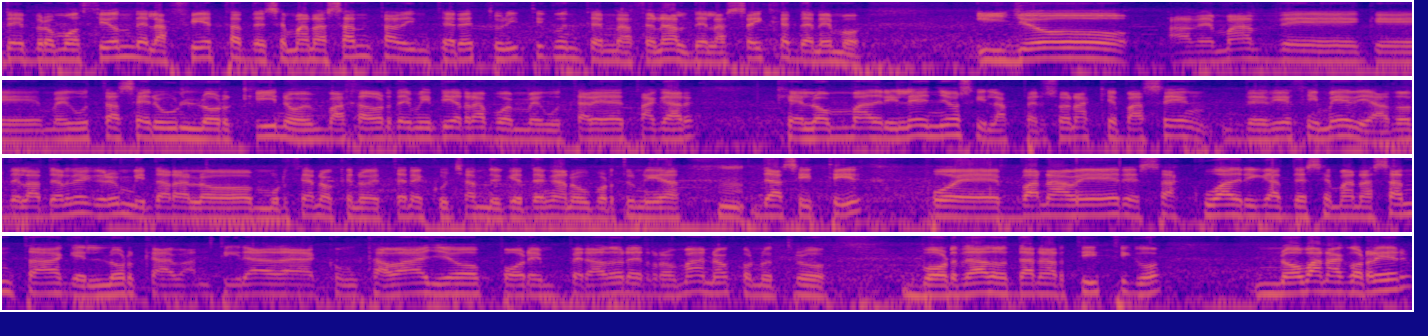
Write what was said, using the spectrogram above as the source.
de promoción de las fiestas de Semana Santa de interés turístico internacional, de las seis que tenemos. Y yo, además de que me gusta ser un lorquino, embajador de mi tierra, pues me gustaría destacar que los madrileños y las personas que pasen de 10 y media a 2 de la tarde, quiero invitar a los murcianos que nos estén escuchando y que tengan oportunidad mm. de asistir, pues van a ver esas cuadrigas de Semana Santa, que en Lorca van tiradas con caballos por emperadores romanos, con nuestro bordado tan artístico no van a correr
